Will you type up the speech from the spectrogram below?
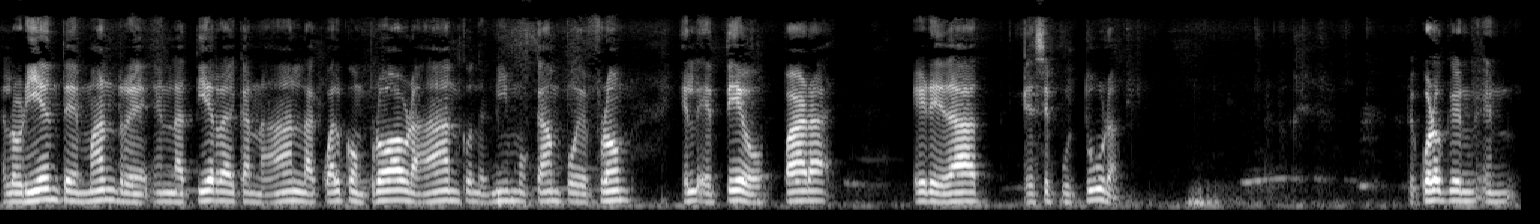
al oriente de Manre, en la tierra de Canaán, la cual compró Abraham con el mismo campo de From, el Eteo, para heredad de sepultura. Recuerdo que en,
